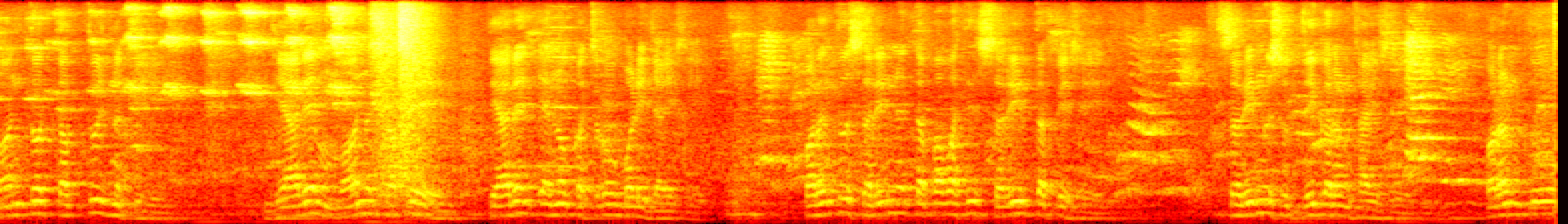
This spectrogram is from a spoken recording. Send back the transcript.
મન તો તપતું જ નથી. જ્યારે મન તપે, ત્યારે જ એનો કચરો બળી જાય છે. પરંતુ શરીરને તપાવવાથી શરીર તપે છે. શરીરનું શુદ્ધિકરણ થાય છે. પરંતુ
